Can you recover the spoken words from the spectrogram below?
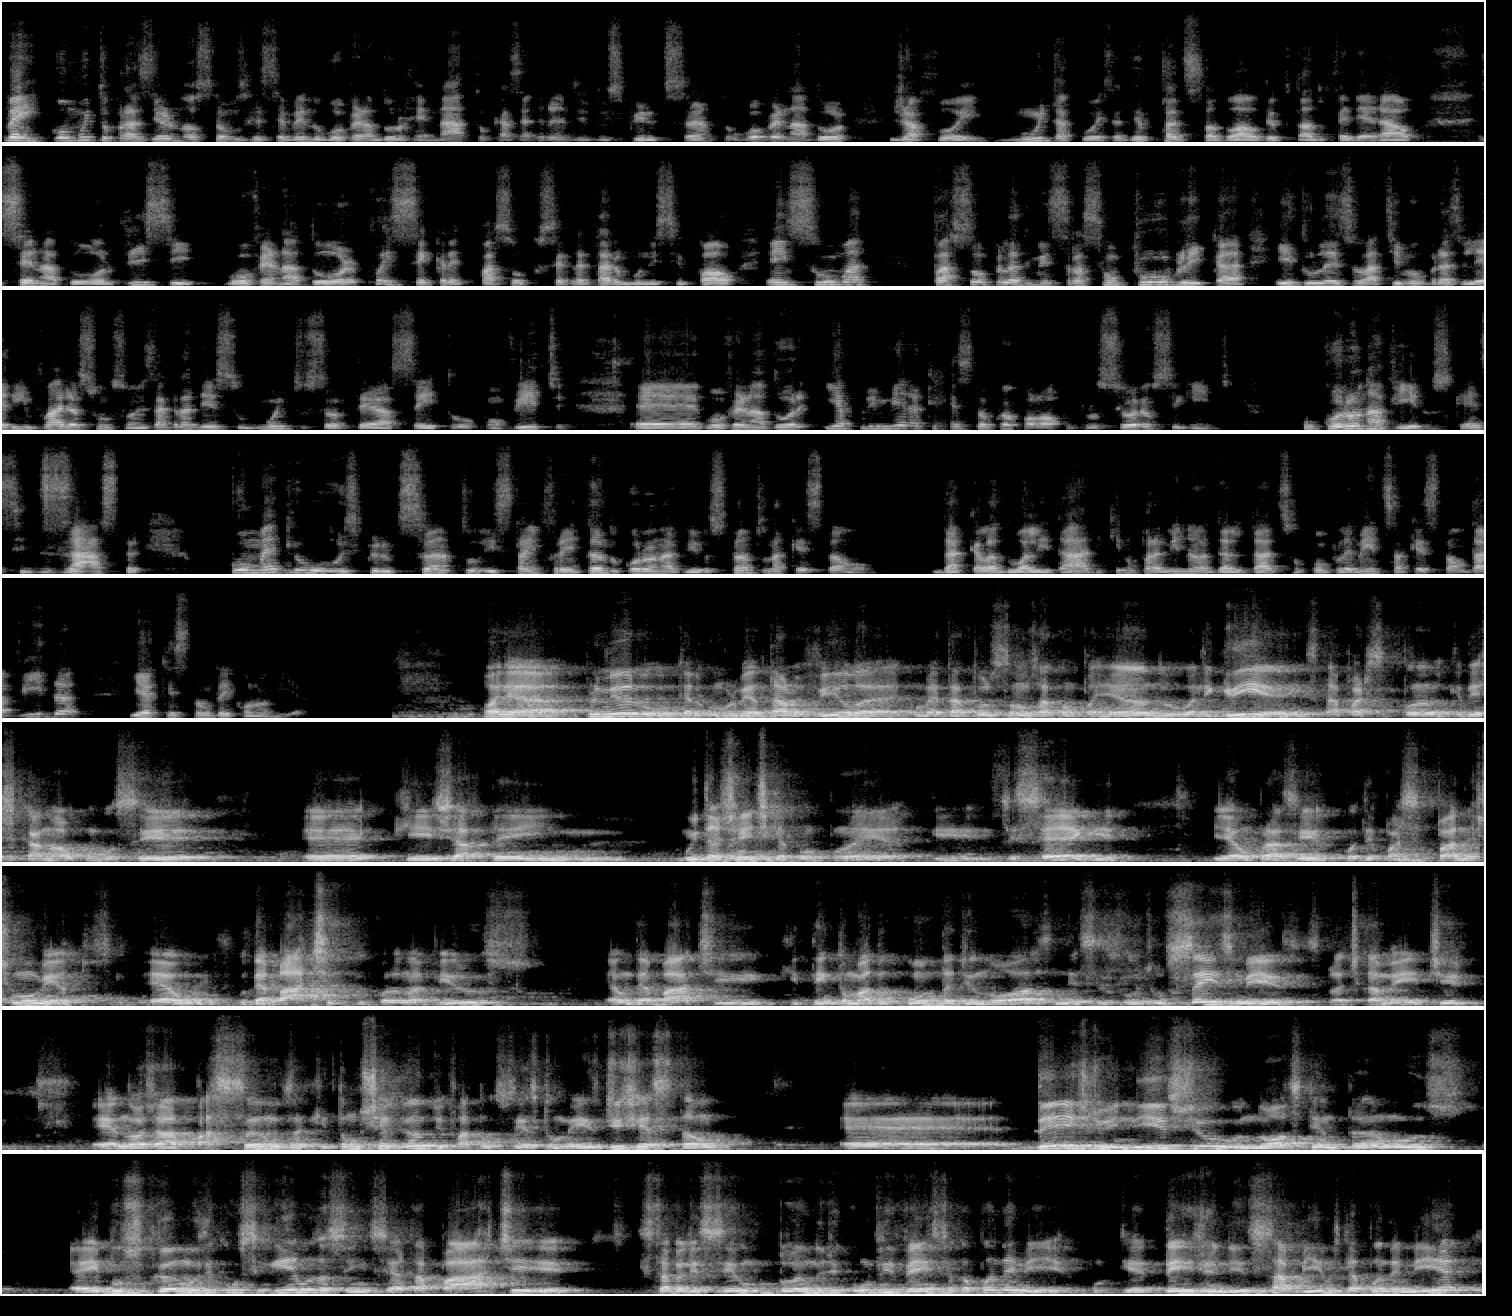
Bem, com muito prazer, nós estamos recebendo o governador Renato Casagrande do Espírito Santo. O governador já foi muita coisa: deputado estadual, deputado federal, senador, vice-governador, foi secret... passou por secretário municipal. Em suma, passou pela administração pública e do legislativo brasileiro em várias funções. Agradeço muito o senhor ter aceito o convite, é, governador. E a primeira questão que eu coloco para o senhor é o seguinte: o coronavírus, que é esse desastre, como é que o Espírito Santo está enfrentando o coronavírus, tanto na questão daquela dualidade, que para mim não é dualidade, são complementos, a questão da vida e a questão da economia. Olha, primeiro quero cumprimentar o Vila, comentar todos estão nos acompanhando, alegria em estar participando aqui deste canal com você, é, que já tem muita gente que acompanha, que, que segue, e é um prazer poder participar neste momento. É o, o debate do coronavírus é um debate que tem tomado conta de nós nesses últimos seis meses, praticamente. É, nós já passamos aqui, estamos chegando de fato ao sexto mês de gestão. É, desde o início, nós tentamos é, e buscamos e conseguimos, assim, em certa parte, estabelecer um plano de convivência com a pandemia, porque desde o início sabíamos que a pandemia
